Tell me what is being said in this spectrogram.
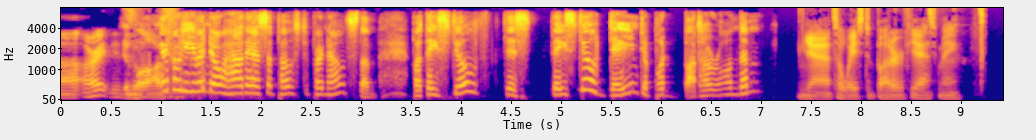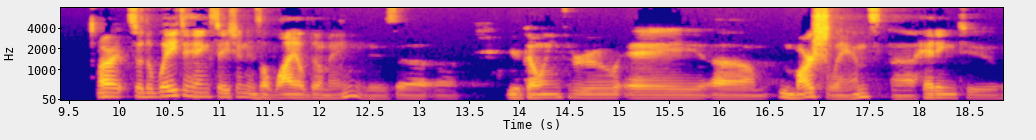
Uh, all right. it is Good. I don't even know how they're supposed to pronounce them, but they still this they still deign to put butter on them. yeah, it's a waste of butter if you ask me. All right, so the way to Hang Station is a wild domain. It is uh, uh, you're going through a um, marshlands, uh, heading to.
